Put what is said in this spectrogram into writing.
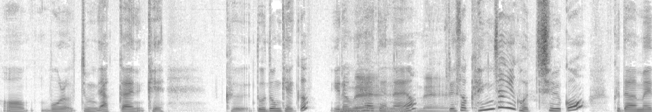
어뭐 좀 약간 이렇게 그 노동 계급이라고 네, 해야 되나요? 네. 그래서 굉장히 거칠고 그 다음에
